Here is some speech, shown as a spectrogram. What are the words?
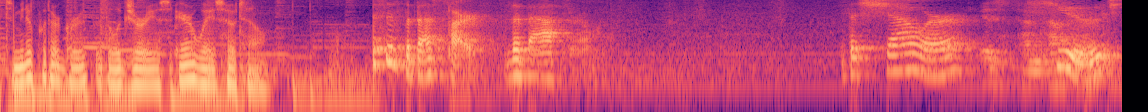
To to meet up with our group at the luxurious Airways Hotel. This is the best part, the bathroom. The shower Is huge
